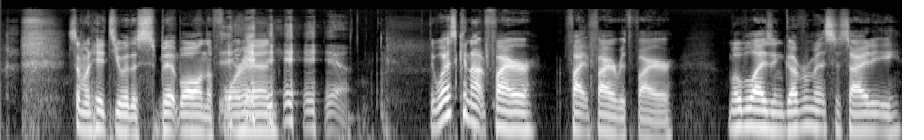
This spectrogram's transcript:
Someone hits you with a spitball in the forehead. yeah. The West cannot fire fight fire with fire, mobilizing government, society,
